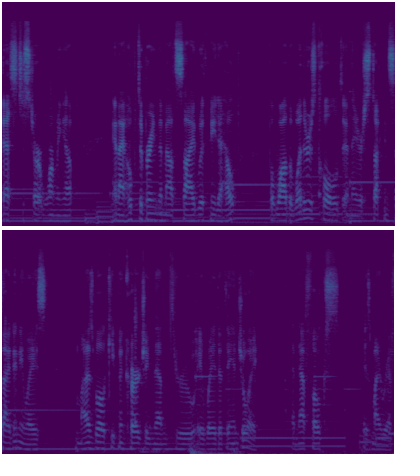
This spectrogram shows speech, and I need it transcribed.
best to start warming up, and I hope to bring them outside with me to help. But while the weather is cold and they are stuck inside anyways, might as well keep encouraging them through a way that they enjoy. And that, folks, is my riff.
